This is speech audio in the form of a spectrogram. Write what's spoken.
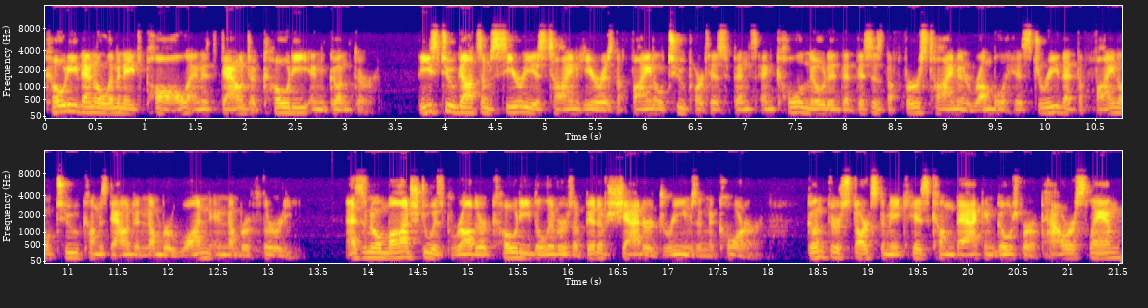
Cody then eliminates Paul, and it's down to Cody and Gunther. These two got some serious time here as the final two participants, and Cole noted that this is the first time in Rumble history that the final two comes down to number 1 and number 30. As an homage to his brother, Cody delivers a bit of shattered dreams in the corner. Gunther starts to make his comeback and goes for a power slam.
